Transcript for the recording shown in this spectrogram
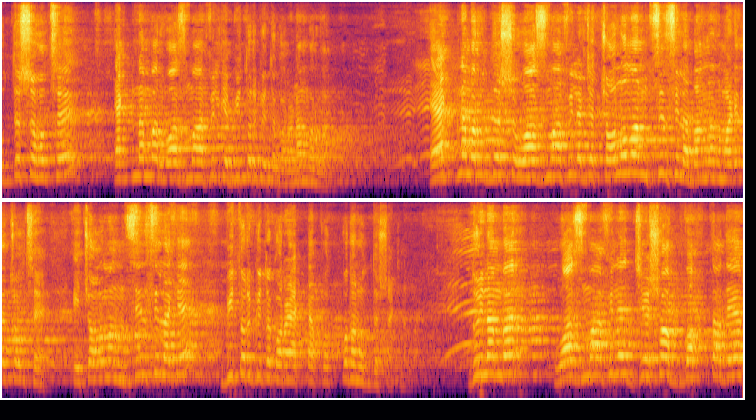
উদ্দেশ্য হচ্ছে এক নাম্বার ওয়াজ মাহফিলকে বিতর্কিত করা, নাম্বার ওয়ান এক নাম্বার উদ্দেশ্য ওয়াজ মাহফিলের যে চলমান সিলসিলা বাংলার মাটিতে চলছে, এই চলমান সিলসিলাকে বিতর্কিত করা একটা প্রধান উদ্দেশ্য এক নাম্বার। দুই নাম্বার, ওয়াজ মাহফিলের যেসব বক্তাদের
